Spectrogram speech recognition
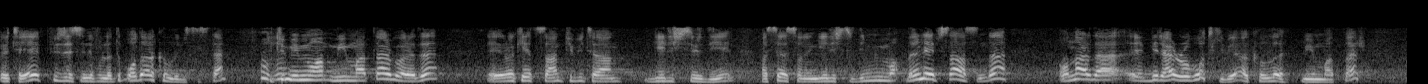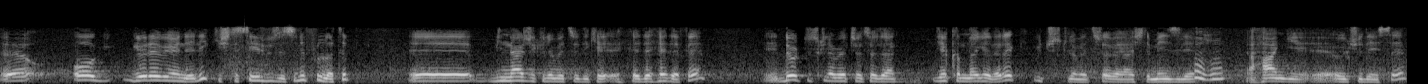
öteye füzesini fırlatıp o da akıllı bir sistem. Bütün mühimma- mühimmatlar bu arada e, Roketsan, TÜBİTAK'ın geliştirdiği, Aselsan'ın geliştirdiği mühimmatların hepsi aslında onlar da e, birer robot gibi akıllı mühimmatlar. E, o göreve yönelik işte seyir füzesini fırlatıp e, binlerce kilometredeki hede- hedefe 400 kilometre öteden yakınına gelerek 300 kilometre veya işte menzili ya hangi e, ölçüdeyse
